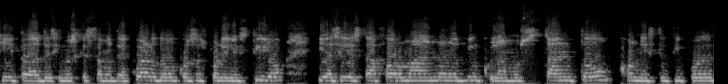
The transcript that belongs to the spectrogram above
y todas decimos que estamos de acuerdo, cosas por el estilo, y así de esta forma no nos vinculamos tanto con este tipo de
